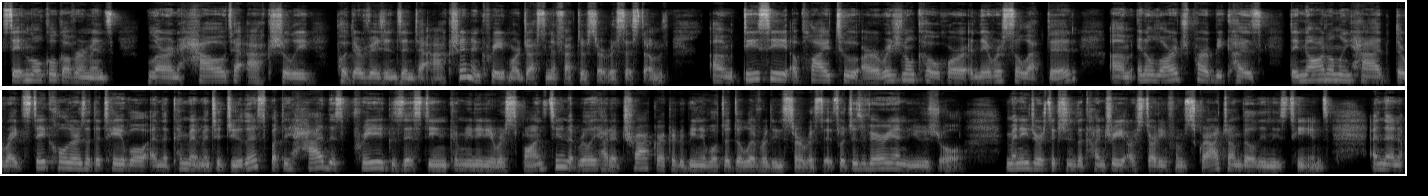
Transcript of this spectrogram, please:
state and local governments learn how to actually put their visions into action and create more just and effective service systems um, DC applied to our original cohort and they were selected um, in a large part because they not only had the right stakeholders at the table and the commitment to do this, but they had this pre existing community response team that really had a track record of being able to deliver these services, which is very unusual. Many jurisdictions in the country are starting from scratch on building these teams. And then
